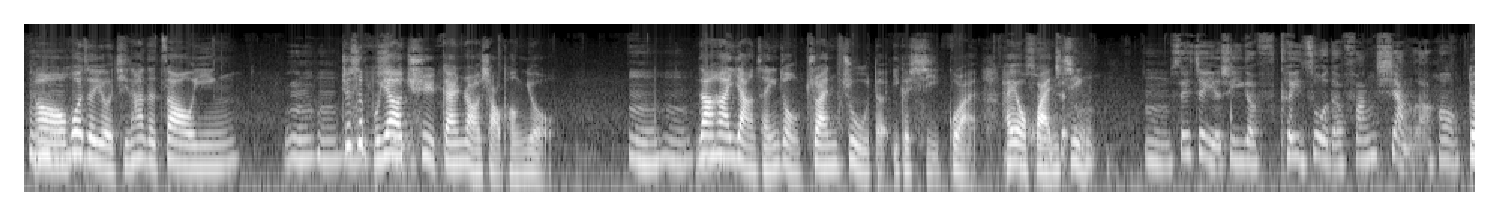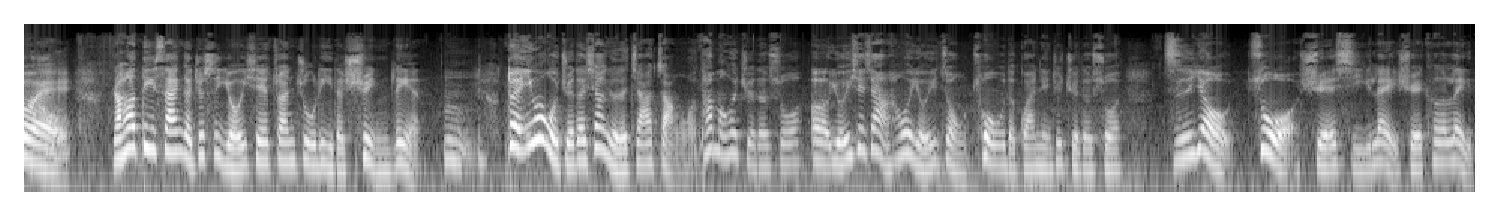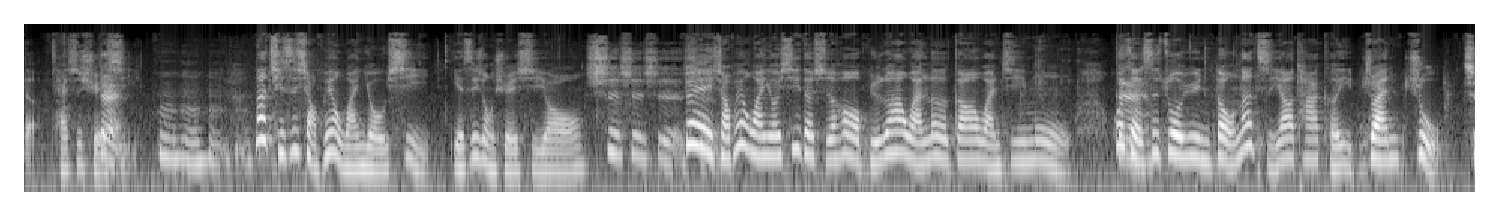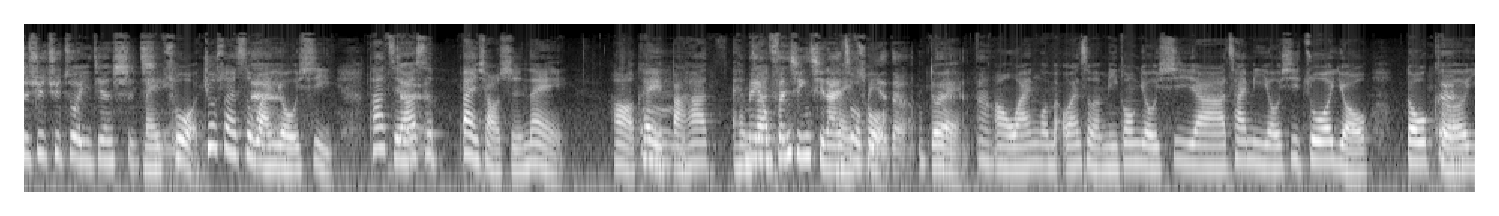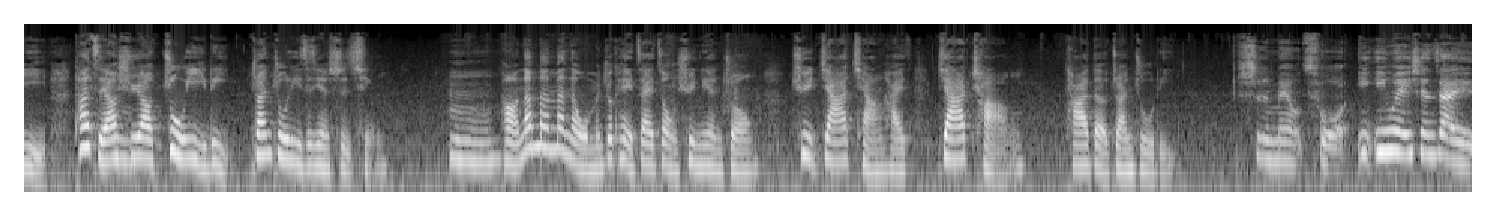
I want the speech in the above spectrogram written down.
哦，嗯、或者有其他的噪音，嗯哼，就是不要去干扰小朋友，嗯哼，让他养成一种专注的一个习惯，还有环境。嗯，所以这也是一个可以做的方向了哈。对，然后第三个就是有一些专注力的训练。嗯，对，因为我觉得像有的家长哦，他们会觉得说，呃，有一些家长他会有一种错误的观念，就觉得说，只有做学习类、学科类的才是学习。嗯哼哼。那其实小朋友玩游戏也是一种学习哦。是是是。对，小朋友玩游戏的时候，比如说他玩乐高、玩积木。或者是做运动，那只要他可以专注、持续去做一件事情，没错，就算是玩游戏，他只要是半小时内，好、哦，可以把它很没有分心起来做别的，对，嗯，哦，玩我们玩什么迷宫游戏呀、猜谜游戏、桌游都可以，他只要需要注意力、专注力这件事情，嗯，好，那慢慢的我们就可以在这种训练中去加强还加长他的专注力。是没有错，因因为现在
